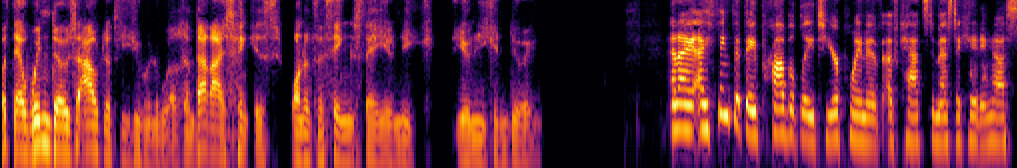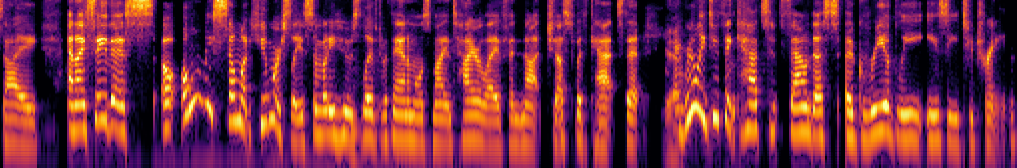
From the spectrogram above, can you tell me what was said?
but they're windows out of the human world. And that I think is one of the things they're unique, unique in doing. And I, I, think that they probably, to your point of, of cats domesticating us, I and I say this uh, only somewhat humorously, as somebody who's mm. lived with animals my entire life and not just with cats, that yeah. I really do think cats have found us agreeably easy to train,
